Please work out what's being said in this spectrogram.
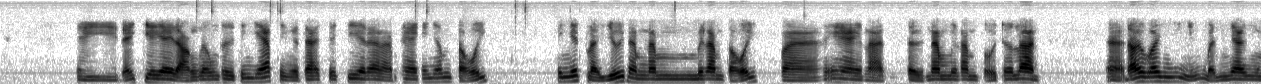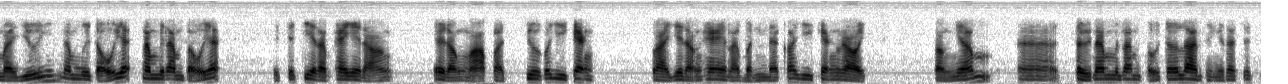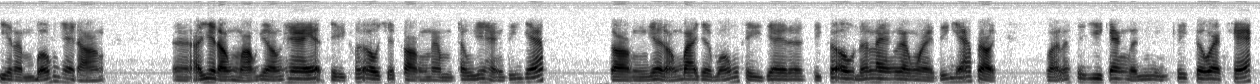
Thì để chia giai đoạn ung thư tuyến giáp thì người ta sẽ chia ra làm hai cái nhóm tuổi. Thứ nhất là dưới năm 55 tuổi và thứ hai là từ 55 tuổi trở lên. À, đối với những bệnh nhân mà dưới 50 tuổi á, 55 tuổi á, thì sẽ chia làm hai giai đoạn. Giai đoạn một là chưa có di căn và giai đoạn 2 là bệnh đã có di căn rồi. Còn nhóm à, từ 55 tuổi trở lên thì người ta sẽ chia làm bốn giai đoạn À, ở giai đoạn 1, giai đoạn 2 á, thì khối u sẽ còn nằm trong giới hạn tuyến giáp. Còn giai đoạn 3, giai đoạn 4 thì giai thì khối u đã lan ra ngoài tuyến giáp rồi và nó sẽ di căn đến những cái cơ quan khác.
